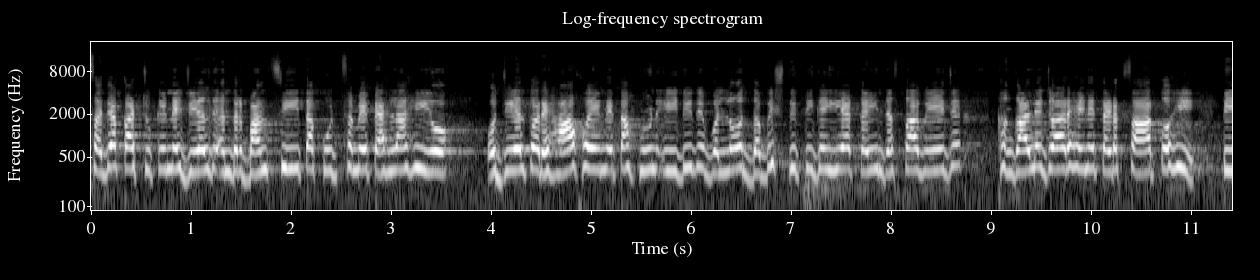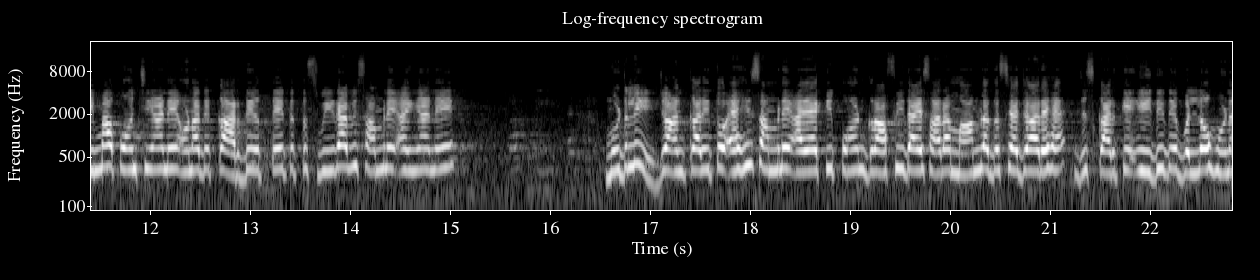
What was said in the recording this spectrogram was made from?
ਸਜ਼ਾ ਕੱਟ ਚੁੱਕੇ ਨੇ, ਜੇਲ੍ਹ ਦੇ ਅੰਦਰ ਬੰਦ ਸੀ ਤਾਂ ਕੁਝ ਸਮੇਂ ਪਹਿਲਾਂ ਹੀ ਉਹ ਉਹ ਜੇਲ੍ਹ ਤੋਂ ਰਿਹਾ ਹੋਏ ਨੇ ਤਾਂ ਹੁਣ ਈਡੀ ਦੇ ਵੱਲੋਂ ਦਬਿਸ਼ ਦਿੱਤੀ ਗਈ ਹੈ, ਕਈ ਦਸਤਾਵੇਜ਼ ਖੰਗਾਲੇ ਜਾ ਰਹੇ ਨੇ ਤੜਕਸਾਰ ਤੋਂ ਹੀ ਟੀਮਾਂ ਪਹੁੰਚੀਆਂ ਨੇ ਉਹਨਾਂ ਦੇ ਘਰ ਦੇ ਉੱਤੇ ਤੇ ਤਸਵੀਰਾਂ ਵੀ ਸਾਹਮਣੇ ਆਈਆਂ ਨੇ। ਮੁੱਢਲੀ ਜਾਣਕਾਰੀ ਤੋਂ ਇਹੀ ਸਾਹਮਣੇ ਆਇਆ ਕਿ ਪੋਰਨਗ੍ਰਾਫੀ ਦਾ ਇਹ ਸਾਰਾ ਮਾਮਲਾ ਦੱਸਿਆ ਜਾ ਰਿਹਾ ਹੈ, ਜਿਸ ਕਰਕੇ ਈਡੀ ਦੇ ਵੱਲੋਂ ਹੁਣ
